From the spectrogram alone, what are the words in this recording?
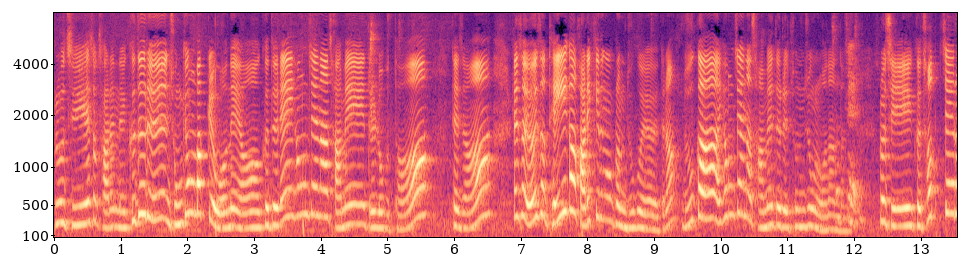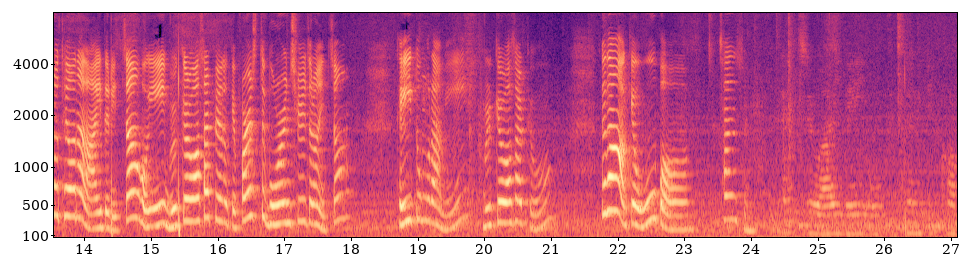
그렇지. 해석 잘했네. 그들은 존경받길 원해요. 그들의 형제나 자매들로부터. 되죠? 그래서 여기서 데이가 가리키는 건 그럼 누구예요, 얘들아? 누가 형제나 자매들의 존중을 원한다? 첫째. 그렇지. 그 첫째로 태어난 아이들 있죠? 거기 물결 화살표 해놓게 first born children 있죠? 데이 동그라미, 물결 화살표. 그 다음 갈게요. 5번. 찬순. That's why they often become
